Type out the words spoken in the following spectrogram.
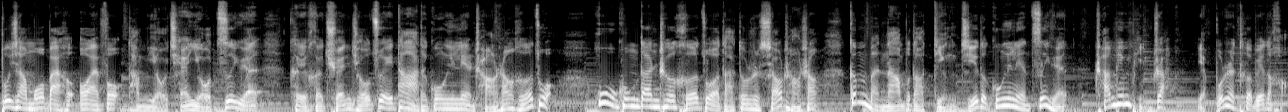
不像摩拜和 OFO，他们有钱有资源，可以和全球最大的供应链厂商合作。悟空单车合作的都是小厂商，根本拿不到顶级的供应链资源，产品品质啊也不是特别的好。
